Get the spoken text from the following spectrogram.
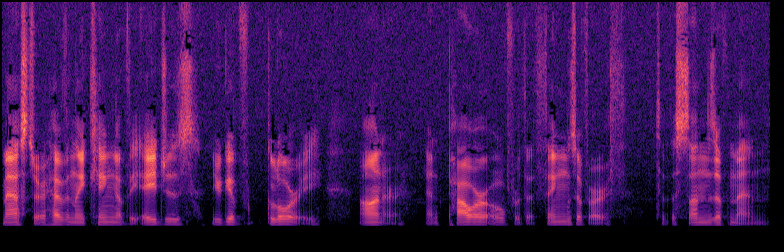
Master, heavenly King of the ages, you give glory, honor, and power over the things of earth to the sons of men.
